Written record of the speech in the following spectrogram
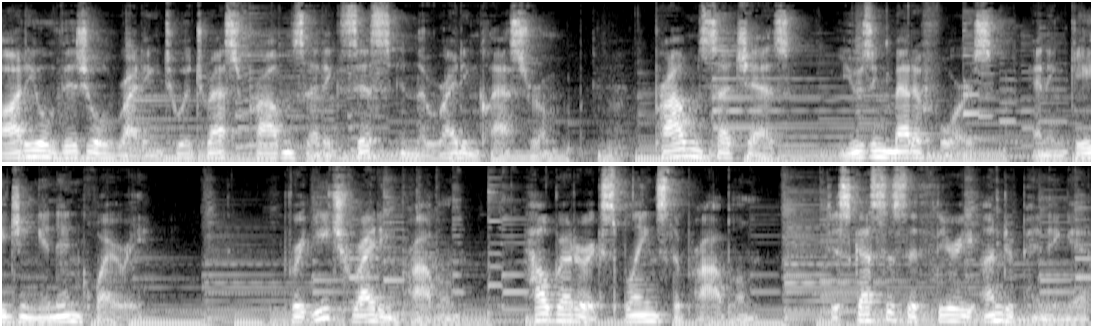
audiovisual writing to address problems that exist in the writing classroom. Problems such as using metaphors and engaging in inquiry. For each writing problem, Halbritter explains the problem, discusses the theory underpinning it,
